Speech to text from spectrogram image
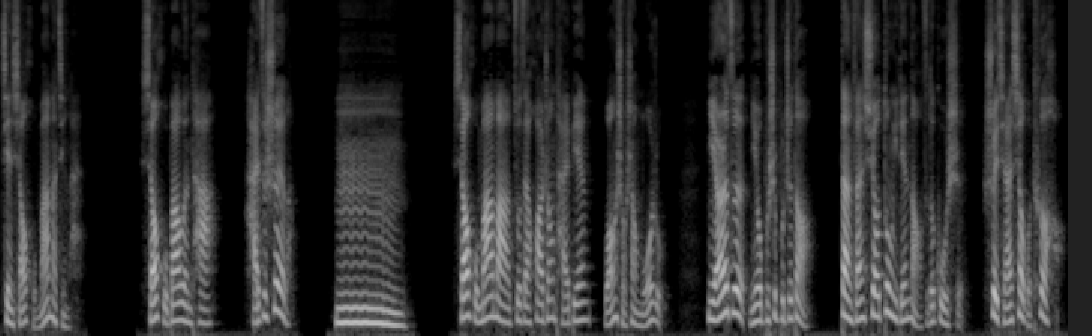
见小虎妈妈进来，小虎爸问他：“孩子睡了？”“嗯。”小虎妈妈坐在化妆台边，往手上抹乳。“你儿子，你又不是不知道，但凡需要动一点脑子的故事，睡起来效果特好，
